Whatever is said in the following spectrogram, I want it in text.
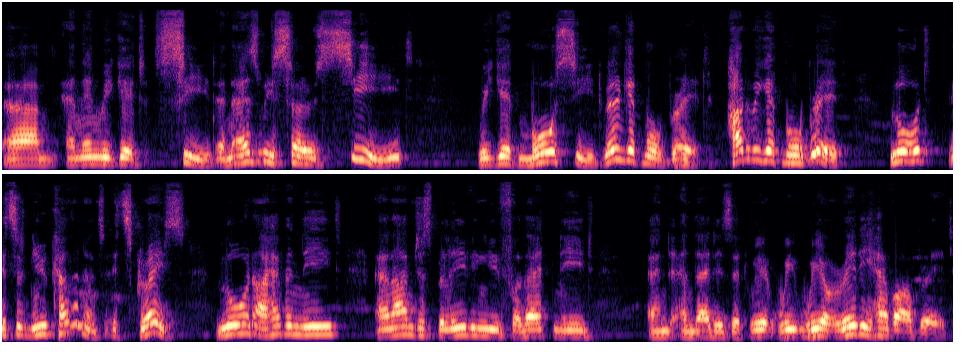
um, and then we get seed. And as we sow seed, we get more seed. We don't get more bread. How do we get more bread? Lord, it's a new covenant, it's grace. Lord, I have a need, and I'm just believing you for that need, and, and that is it. We, we, we already have our bread.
